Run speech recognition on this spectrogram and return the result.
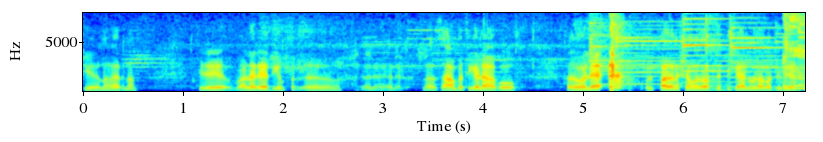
ചെയ്യണ കാരണം ഇത് വളരെയധികം സാമ്പത്തിക ലാഭവും അതുപോലെ ഉൽപ്പാദനക്ഷമത വർദ്ധിപ്പിക്കാനുള്ള പദ്ധതിയാണ്.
